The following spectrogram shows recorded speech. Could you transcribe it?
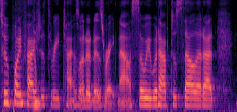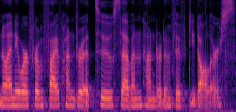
2.5 to 3 times what it is right now. So we would have to sell it at, you know, anywhere from 500 to 750 dollars.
